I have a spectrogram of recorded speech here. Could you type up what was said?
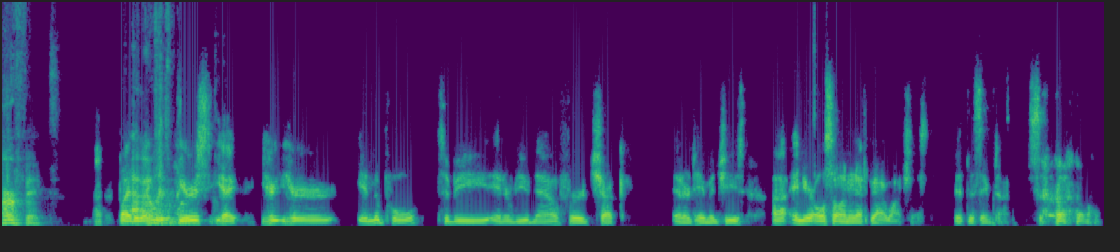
perfect? By the way, here's yeah, you're you're in the pool to be interviewed now for Chuck Entertainment Cheese, uh, and you're also on an FBI watch list at the same time. So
